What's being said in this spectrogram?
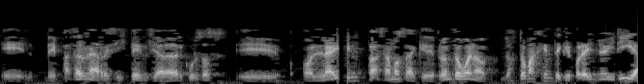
eh, de pasar una resistencia a dar cursos eh, online, pasamos a que de pronto, bueno, los toma gente que por ahí no iría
